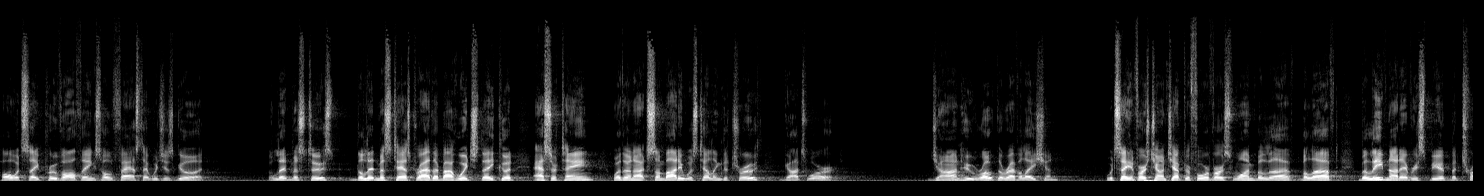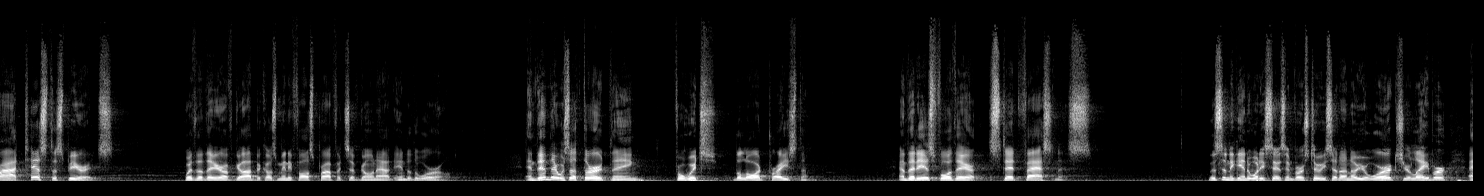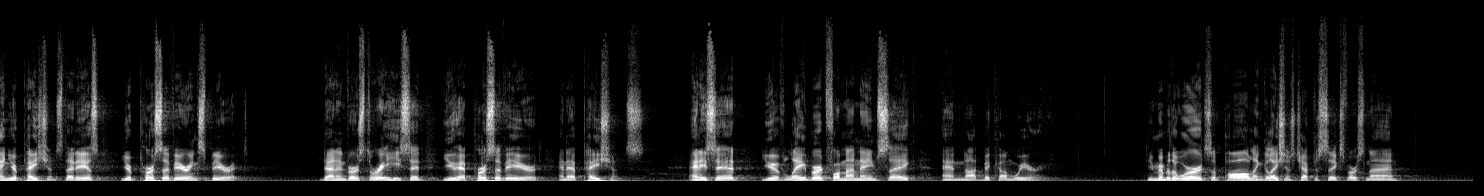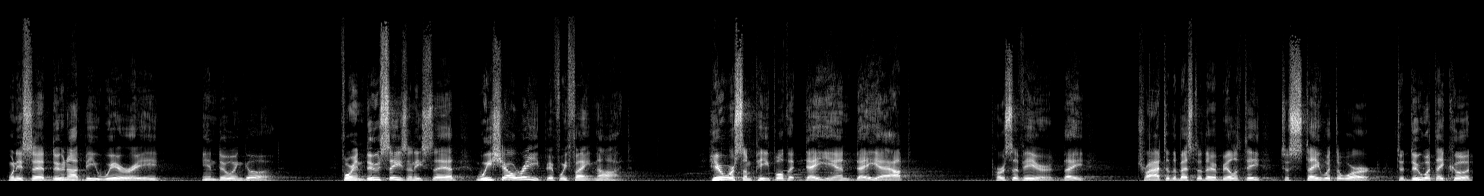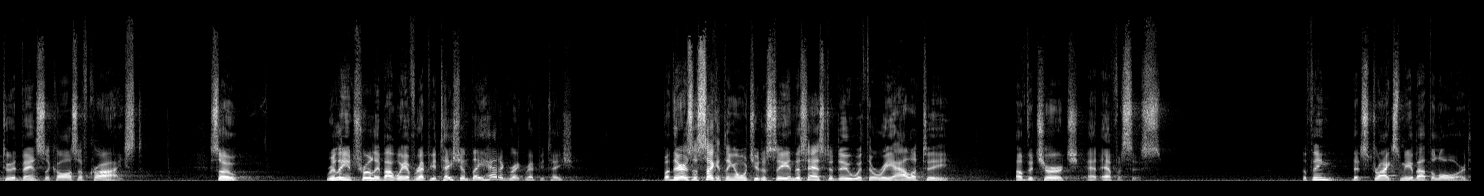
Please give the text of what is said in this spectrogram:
Paul would say, Prove all things, hold fast that which is good. The litmus, test, the litmus test, rather, by which they could ascertain whether or not somebody was telling the truth, God's Word. John, who wrote the Revelation, would say in 1 John chapter 4, verse 1, Beloved, beloved, believe not every spirit, but try, test the spirits, whether they are of God, because many false prophets have gone out into the world. And then there was a third thing for which the Lord praised them and that is for their steadfastness. Listen again to what he says in verse 2. He said, I know your works, your labor, and your patience, that is, your persevering spirit. Down in verse 3, he said, You have persevered and have patience. And he said, You have labored for my name's sake and not become weary. Do you remember the words of Paul in Galatians chapter 6, verse 9? When he said, Do not be weary in doing good. For in due season, he said, we shall reap if we faint not. Here were some people that day in, day out persevered. They tried to the best of their ability to stay with the work, to do what they could to advance the cause of Christ. So, really and truly, by way of reputation, they had a great reputation. But there's a second thing I want you to see, and this has to do with the reality of the church at Ephesus. The thing that strikes me about the Lord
